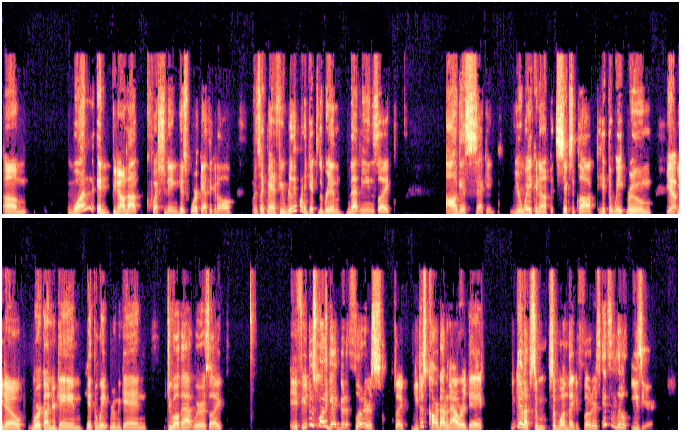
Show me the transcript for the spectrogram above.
Um, one, and you know, I'm not questioning his work ethic at all, but it's like, man, if you really want to get to the rim, that means like August second, you're waking up at six o'clock to hit the weight room. yeah You know, work on your game, hit the weight room again, do all that. Whereas, like, if you just want to get good at floaters, it's like you just carve out an hour a day, you get up some some one legged floaters. It's a little easier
